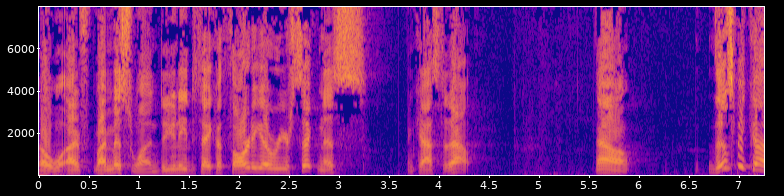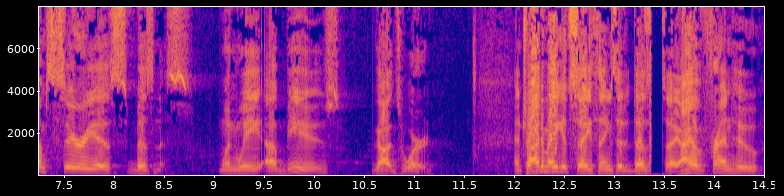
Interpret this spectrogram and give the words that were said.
Oh, I, I missed one. Do you need to take authority over your sickness and cast it out? Now, this becomes serious business when we abuse God's word and try to make it say things that it doesn't say. I have a friend who,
